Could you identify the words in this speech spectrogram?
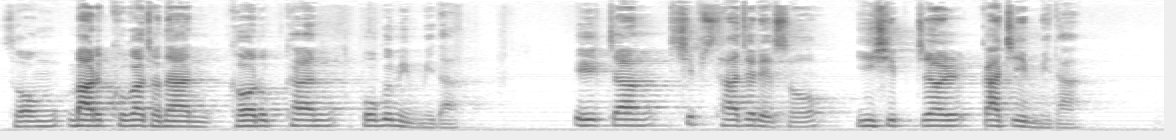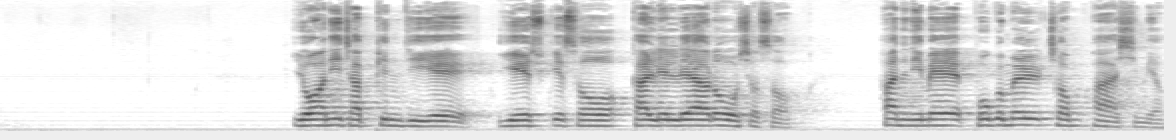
성 마르코가 전한 거룩한 복음입니다. 1장 14절에서 20절까지입니다. 요한이 잡힌 뒤에 예수께서 갈릴레아로 오셔서 하느님의 복음을 전파하시며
